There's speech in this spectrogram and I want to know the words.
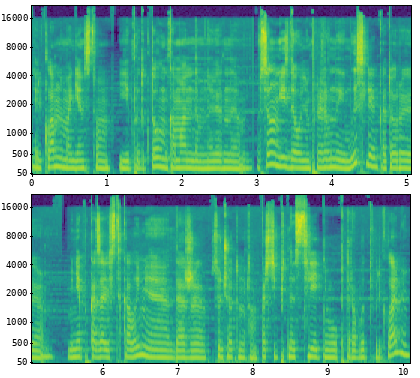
рекламным агентствам, и продуктовым командам, наверное. В целом есть довольно прорывные мысли, которые мне показались таковыми даже с учетом там почти 15-летнего опыта работы в рекламе.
